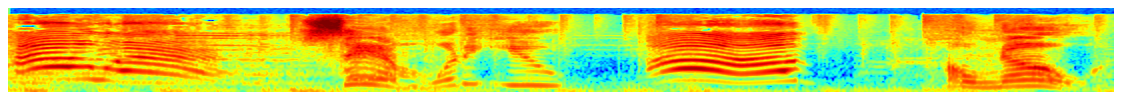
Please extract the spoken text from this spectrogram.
Power! Sam, what are you... Of? Oh, no.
